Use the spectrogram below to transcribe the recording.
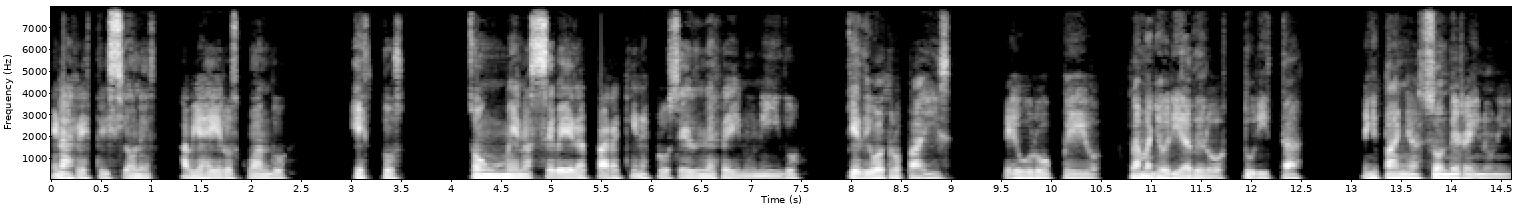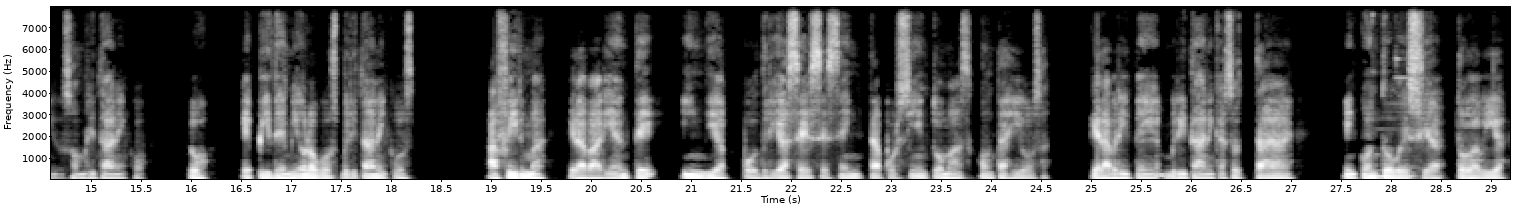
en las restricciones a viajeros cuando estos son menos severas para quienes proceden del Reino Unido que de otro país europeo. La mayoría de los turistas en España son del Reino Unido, son británicos. Los epidemiólogos británicos afirman que la variante india podría ser 60% más contagiosa que la británica. Eso está en controversia todavía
